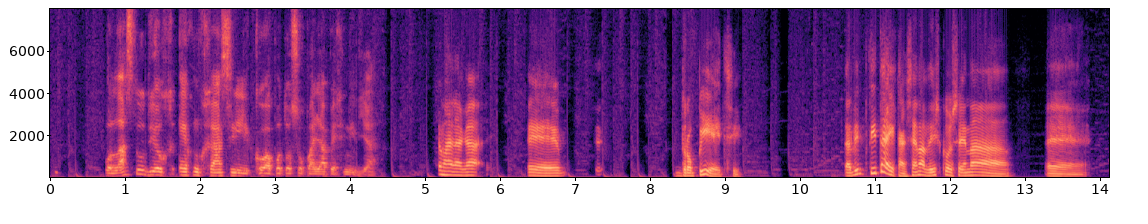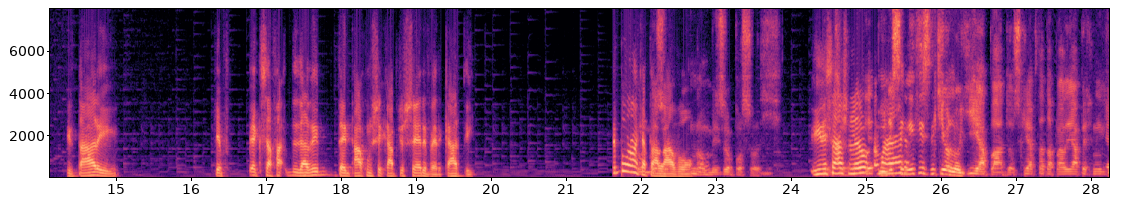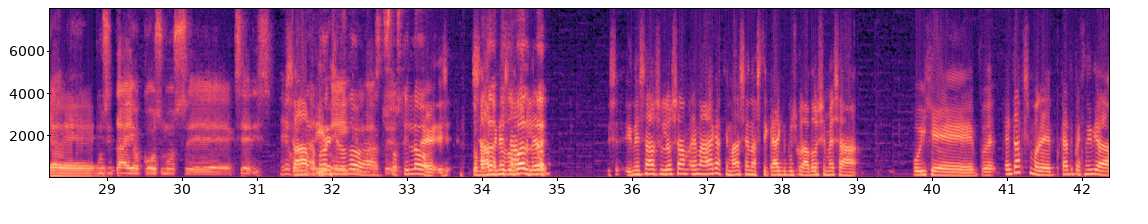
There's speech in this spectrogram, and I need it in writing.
Πολλά στούντιο έχουν χάσει υλικό από τόσο παλιά παιχνίδια. Ε, μαλάκα, ε, ε, ντροπή έτσι. Δηλαδή, τι τα είχαν, σε ένα δίσκο, σε ένα ε, πιτάρι και εξαφα... δηλαδή δεν τα έχουν σε κάποιο σερβερ κάτι. Δεν μπορώ να Νομίζω- καταλάβω. Νομίζω πως όχι. Είναι σαν να Δεν σου ξέρω. λέω, Ε, «Μα, Είναι ε, συνήθις δικαιολογία πάντως για αυτά τα παλιά παιχνίδια ε, που ζητάει ο κόσμος, ε, ξέρεις. Έχω Σαν- ένα πρόκειται remake, εδώ, remaster. στο στυλό. ε, το σαν- μαλάκα είναι το σαν να σου βάλτε. λέω- Είναι σαν να σου λέω, σαν, ε, μαλάκα, θυμάσαι ένα στικάκι που σου είχα δώσει μέσα που είχε. ε, Εντάξει, μωρέ, κάτι παιχνίδια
